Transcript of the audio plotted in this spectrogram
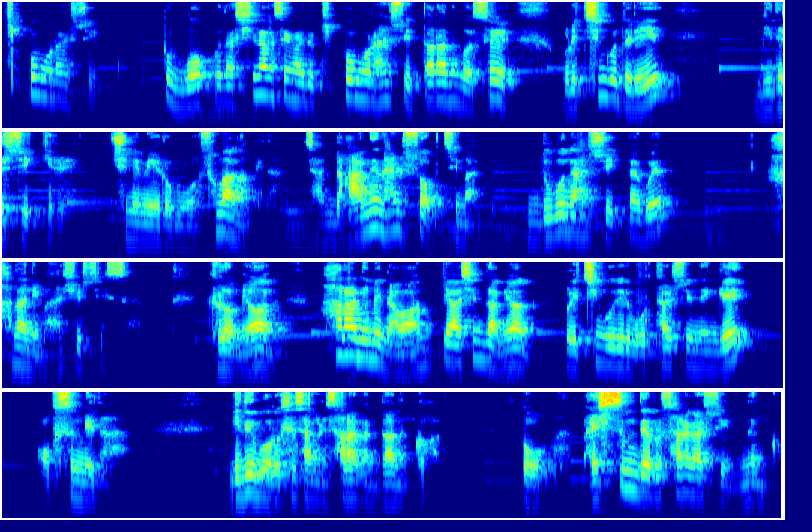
기쁨을 할 수 있고 또 무엇보다 신앙생활도 기쁨을 할 수 있다는 것을 우리 친구들이 믿을 수 있기를 주님의 이름으로 소망합니다. 자, 나는 할 수 없지만 누구는 할수 있다고요? 하나님은 하실 수 있어요. 그러면 하나님이 나와 함께 하신다면 우리 친구들이 못할 수 있는 게 없습니다. 믿음으로 세상을 살아간다는 것, 또 말씀대로 살아갈 수 있는 것,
